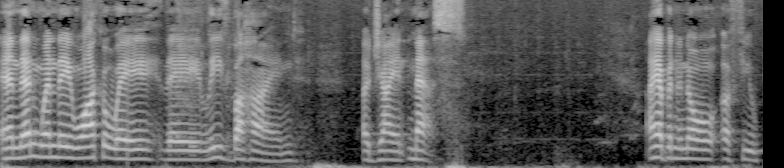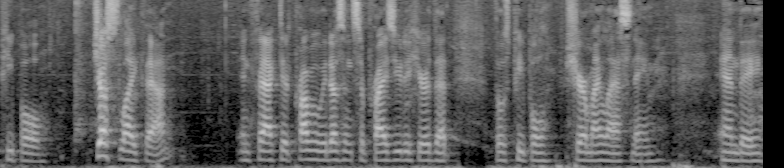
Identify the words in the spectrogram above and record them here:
and then when they walk away, they leave behind a giant mess. I happen to know a few people just like that. In fact, it probably doesn't surprise you to hear that those people share my last name and they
